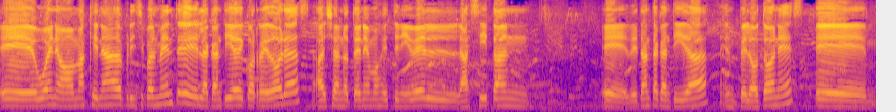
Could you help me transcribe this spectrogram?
Eh, bueno, más que nada, principalmente la cantidad de corredoras. Allá no tenemos este nivel así tan eh, de tanta cantidad en pelotones. Eh,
